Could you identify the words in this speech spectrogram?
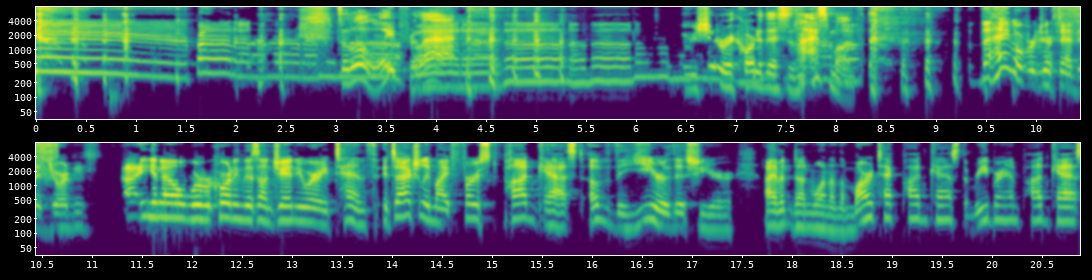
Year! it's a little late for that. we should have recorded this last month. the hangover just ended, Jordan you know, we're recording this on January 10th. It's actually my first podcast of the year this year. I haven't done one on the Martech podcast, the Rebrand podcast,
